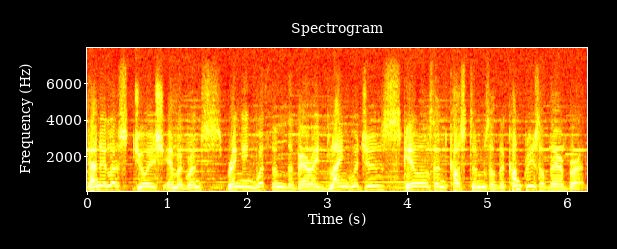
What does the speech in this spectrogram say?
Penniless Jewish immigrants, bringing with them the varied languages, skills, and customs of the countries of their birth,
